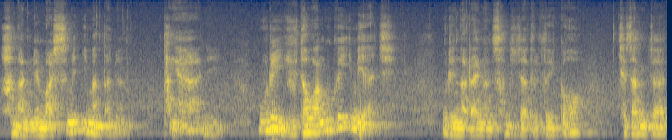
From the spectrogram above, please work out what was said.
하나님의 말씀이 임한다면 당연히 우리 유다 왕국에 임해야지. 우리나라에는 선지자들도 있고 제사장자,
